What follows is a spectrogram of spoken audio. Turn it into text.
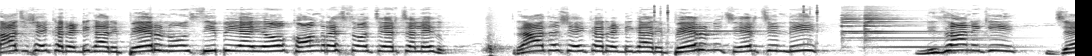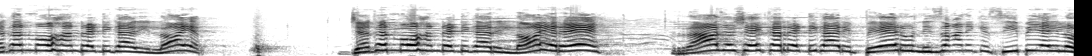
రాజశేఖర్ రెడ్డి గారి పేరును సిబిఐ కాంగ్రెస్తో చేర్చలేదు. రాజశేఖర్ రెడ్డి గారి పేరుని చేర్చింది నిజానికి జగన్మోహన్ రెడ్డి గారి లాయర్. జగన్మోహన్ రెడ్డి గారి లాయరే. రాజశేఖర్ రెడ్డి గారి పేరు నిజానికి సిబిఐలో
